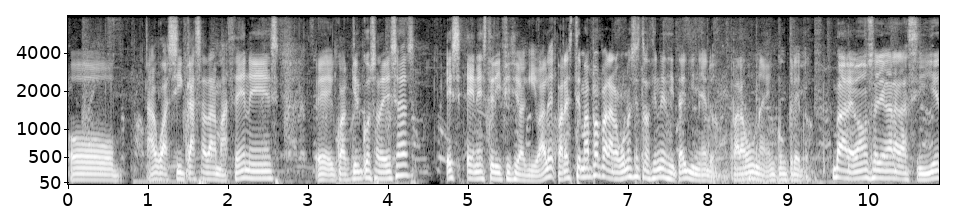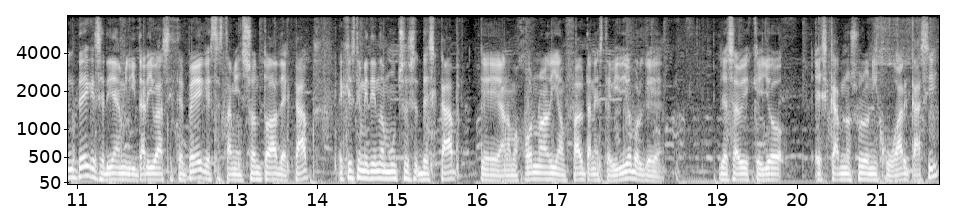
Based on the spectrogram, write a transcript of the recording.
o algo así, casa de almacenes, eh, cualquier cosa de esas. Es en este edificio de aquí, ¿vale? Para este mapa, para algunas extracciones necesitáis dinero Para una en concreto Vale, vamos a llegar a la siguiente Que sería Military Base CP Que estas también son todas de SCAP Es que estoy metiendo muchos de SCAP Que a lo mejor no harían falta en este vídeo Porque ya sabéis que yo Scap no suelo ni jugar casi.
